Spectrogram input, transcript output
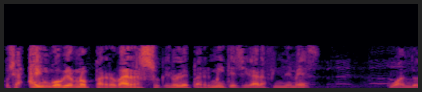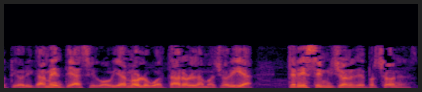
O sea, hay un gobierno perverso que no le permite llegar a fin de mes, cuando teóricamente a ese gobierno lo votaron la mayoría, 13 millones de personas.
